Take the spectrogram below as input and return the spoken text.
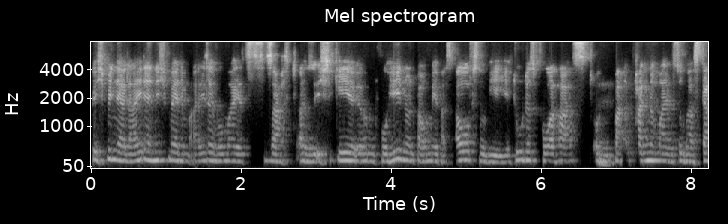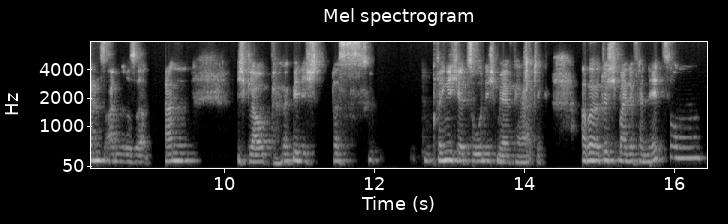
Ich bin ja leider nicht mehr im Alter, wo man jetzt sagt, also ich gehe irgendwo hin und baue mir was auf, so wie du das vorhast und mhm. fange nochmal so was ganz anderes an ich glaube, da bin ich, das bringe ich jetzt so nicht mehr fertig. Aber durch meine Vernetzung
